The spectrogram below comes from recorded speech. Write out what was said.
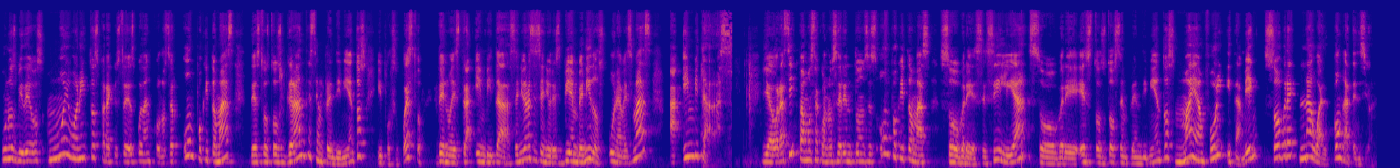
unos videos muy bonitos para que ustedes puedan conocer un poquito más de estos dos grandes emprendimientos y, por supuesto, de nuestra invitada. Señoras y señores, bienvenidos una vez más a Invitadas. Y ahora sí, vamos a conocer entonces un poquito más sobre Cecilia, sobre estos dos emprendimientos, Full y también sobre Nahual. Ponga atención.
